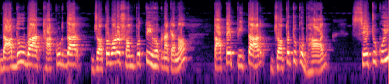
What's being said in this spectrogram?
দাদু বা ঠাকুরদার যত বড় সম্পত্তিই হোক না কেন, তাতে পিতার যতটুকু ভাগ সেটুকুই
